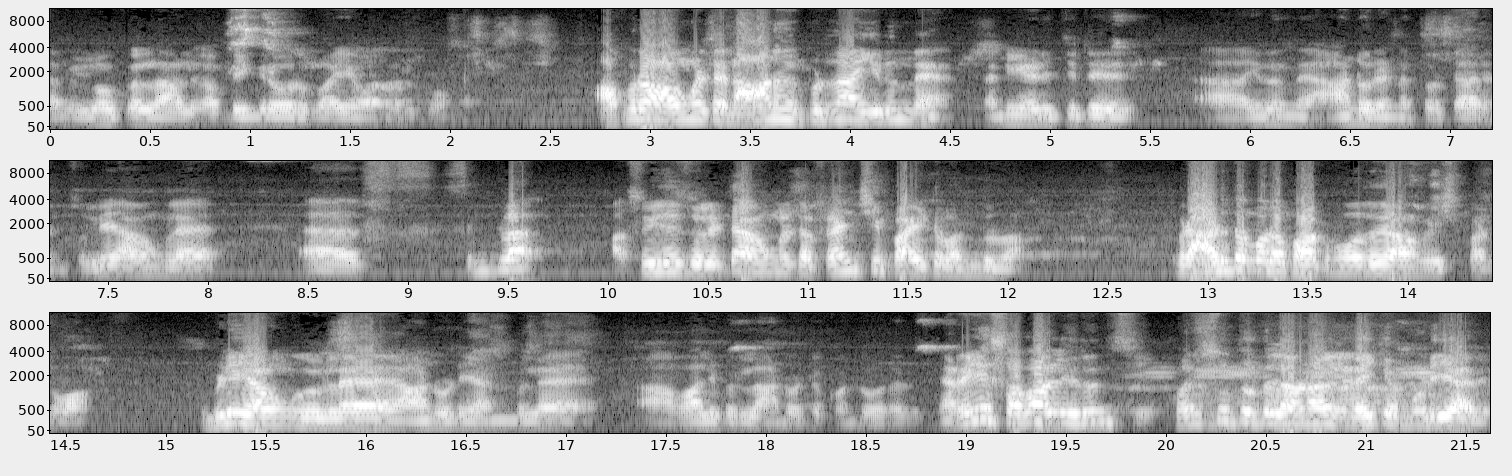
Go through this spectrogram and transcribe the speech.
தமிழ் லோக்கல் ஆள் அப்படிங்கிற ஒரு பயம் ஒன்று இருக்கும். அப்புறம் அவங்கள்ட்ட நானும் இப்படிதான் இருந்தேன். தண்ணி அடிச்சுட்டு இருந்தேன். ஆண்டோர் என்ன தொட்டாருன்னு சொல்லி அவங்கள சிம்பிளா சுயசை சொல்லிட்டு அவங்கள்ட்ட ஃப்ரெண்ட்ஷிப் ஆயிட்டு வந்துடுவான். அப்புறம் அடுத்த முறை பார்க்கும்போது அவன் விஷ் பண்ணுவான். இப்படி அவங்கள ஆண்டோடைய அன்புல வாலிபர்கள் ஆண்டோட்ட கொண்டு வர்றது. நிறைய சவால் இருந்துச்சு. பரிசுத்தத்துல அவனால் நிலைக்க முடியாது.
